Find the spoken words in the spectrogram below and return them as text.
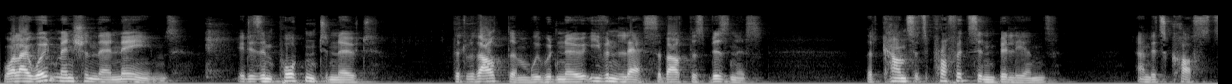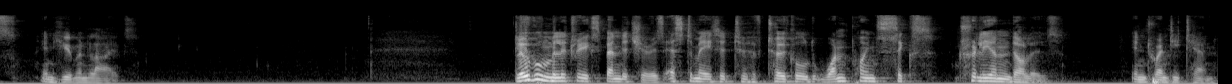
While I won't mention their names, it is important to note that without them we would know even less about this business that counts its profits in billions and its costs in human lives. Global military expenditure is estimated to have totaled $1.6 trillion in 2010.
